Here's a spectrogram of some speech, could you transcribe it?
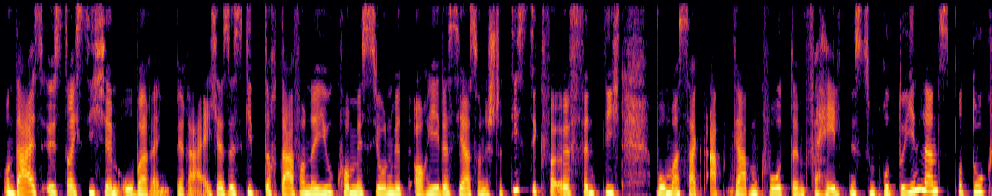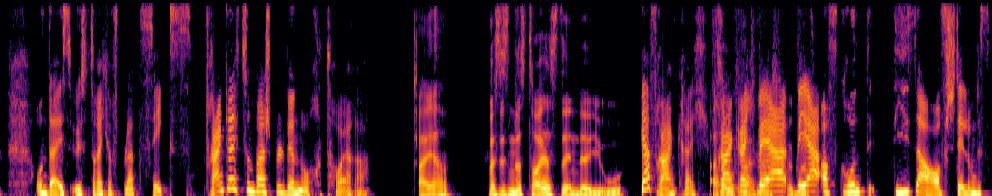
Und da ist Österreich sicher im oberen Bereich. Also es gibt doch da von der EU-Kommission wird auch jedes Jahr so eine Statistik veröffentlicht, wo man sagt, Abgabenquote im Verhältnis zum Bruttoinlandsprodukt und da ist Österreich auf Platz 6. Frankreich zum Beispiel wäre noch teurer. Ah ja. Was ist denn das teuerste in der EU? Ja, Frankreich. So, Frankreich Frankreich. wäre Oh wär aufgrund dieser Aufstellung, das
